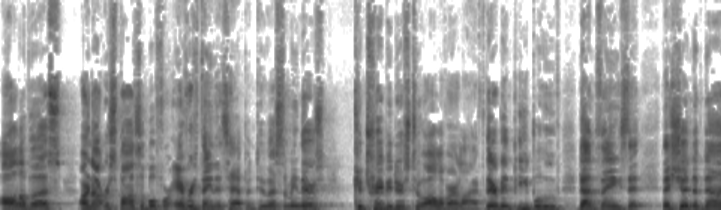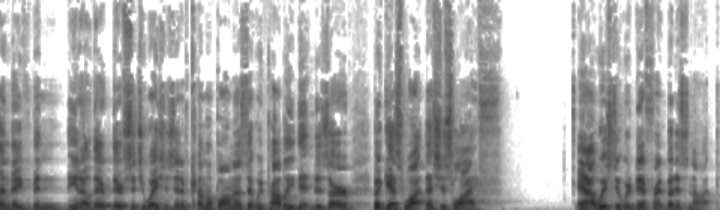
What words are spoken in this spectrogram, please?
all of us are not responsible for everything that's happened to us. I mean, there's contributors to all of our life. There have been people who've done things that they shouldn't have done. They've been, you know, there, there are situations that have come upon us that we probably didn't deserve. But guess what? That's just life. And I wish it were different, but it's not.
